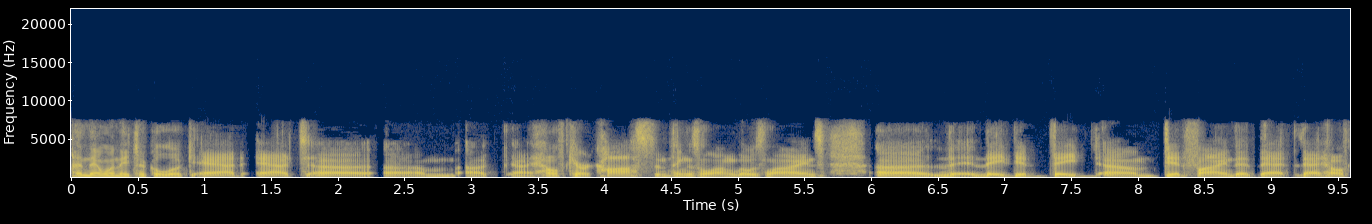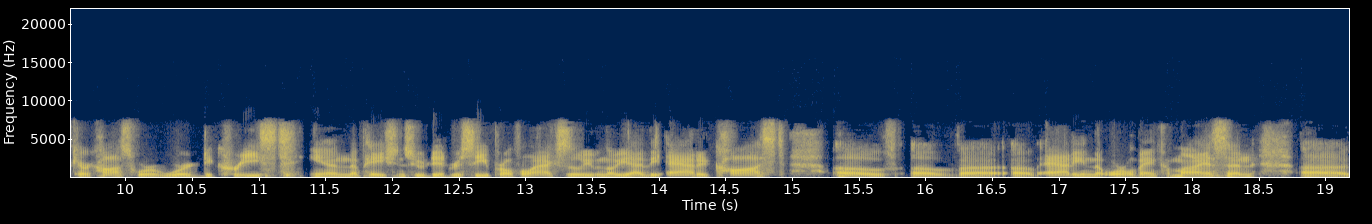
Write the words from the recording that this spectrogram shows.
and then when they took a look at at uh, um, uh, healthcare costs and things along those lines, uh, they, they, did they um, did find that that that healthcare costs were were decreased in the patients who did receive prophylaxis, even though you had the added cost of of, uh, of adding the oral vancomycin uh,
